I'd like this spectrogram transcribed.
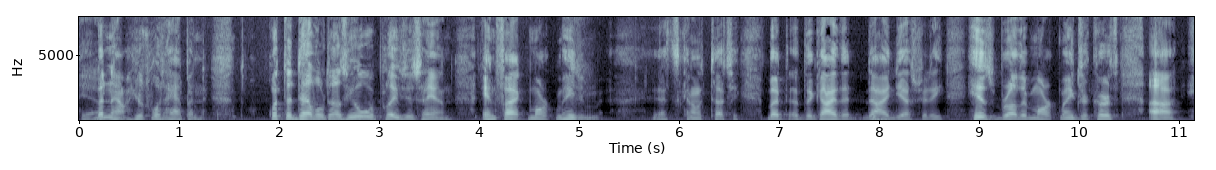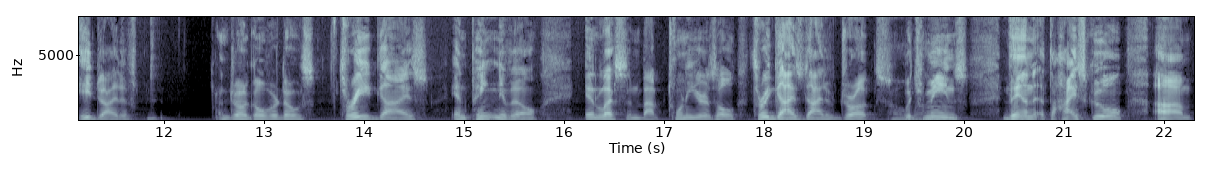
Yeah. But now here's what happened: what the devil does, he overplays his hand. In fact, Mark Major. That's kind of touchy. But uh, the guy that died yesterday, his brother, Mark Major Kurth, uh, he died of drug overdose. Three guys in Pinckneyville, in less than about 20 years old, three guys died of drugs, which means then at the high school, um,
